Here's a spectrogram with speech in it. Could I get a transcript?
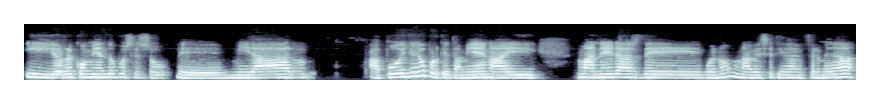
Y yo recomiendo pues eso, eh, mirar apoyo porque también hay maneras de, bueno, una vez se tiene la enfermedad,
